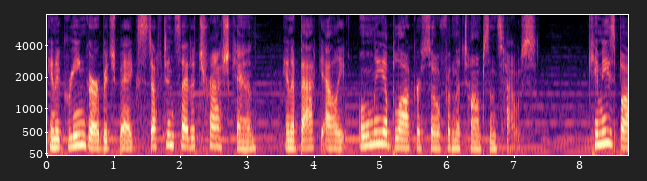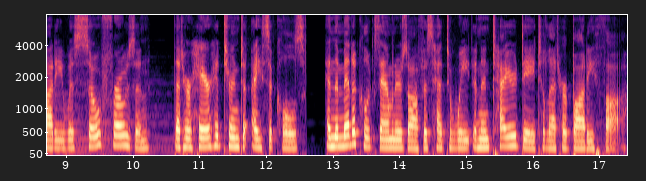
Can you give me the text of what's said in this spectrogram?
in a green garbage bag stuffed inside a trash can in a back alley only a block or so from the Thompsons' house. Kimmy's body was so frozen that her hair had turned to icicles, and the medical examiner's office had to wait an entire day to let her body thaw.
